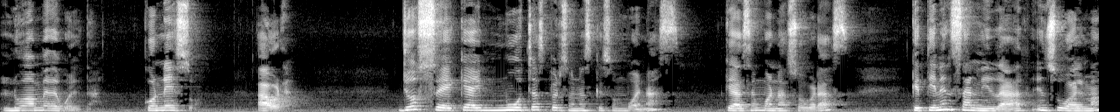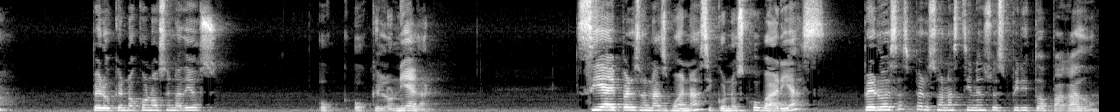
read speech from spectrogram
lo ame de vuelta. Con eso. Ahora, yo sé que hay muchas personas que son buenas, que hacen buenas obras, que tienen sanidad en su alma, pero que no conocen a Dios o, que lo niegan. Sí hay personas buenas y conozco varias, pero esas personas tienen su espíritu apagado,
